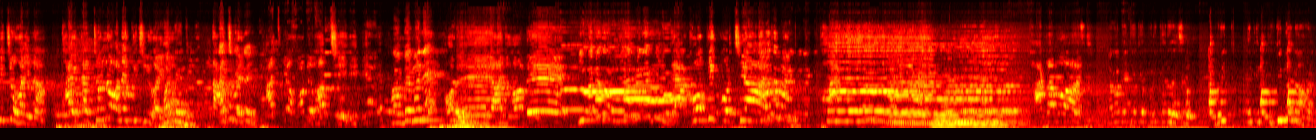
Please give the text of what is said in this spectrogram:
কিছু হয় না। ভাইটার জন্য অনেক কিছু হয় না। আজকে আজকে হবে ভাবছি। হবে মানে? হবে আজ হবে। কি হবে গো মারবে নাকি? দেখো কি করছি আজ। আমাকে মারবে নাকি ফাটাবো আজ। আমাদের যে পরীক্ষা রয়েছে পরীক্ষা উত্তীর্ণ না হয়।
